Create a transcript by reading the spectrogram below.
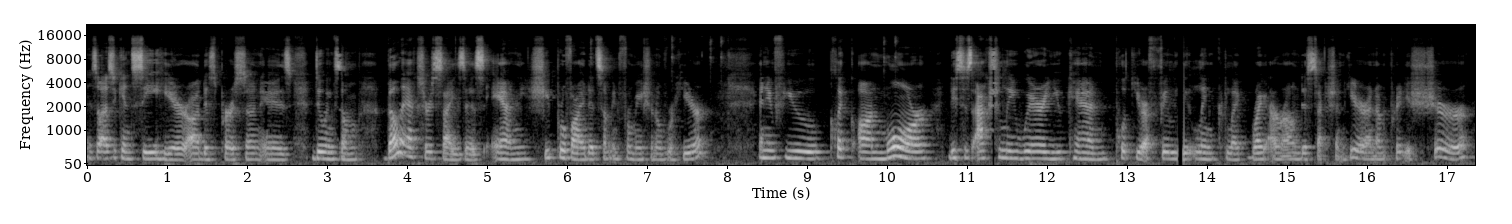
and so as you can see here, uh, this person is doing some belly exercises and she provided some information over here. And if you click on more, this is actually where you can put your affiliate link like right around this section here. And I'm pretty sure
